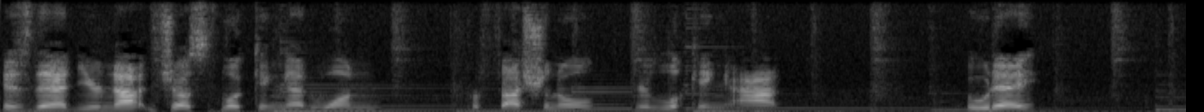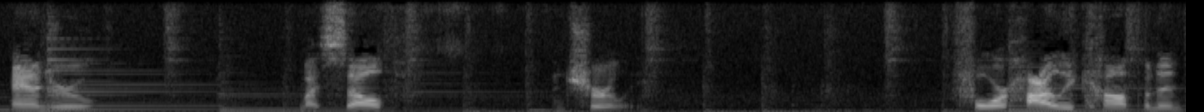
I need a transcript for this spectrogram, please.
is that you're not just looking at one professional, you're looking at Uday, Andrew, myself, and Shirley. Four highly competent,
